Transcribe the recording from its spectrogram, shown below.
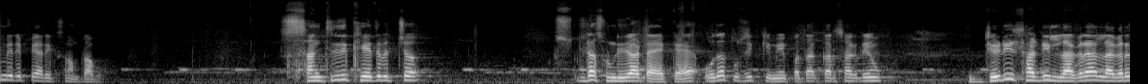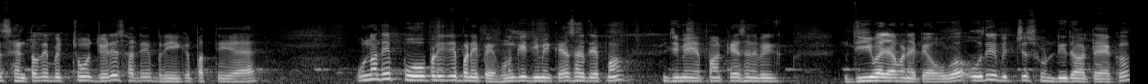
ਮੇਰੇ ਪਿਆਰੇ ਕਿਸਾਨ ਭਰਾਵੋ, ਸੰਚਰੀ ਦੇ ਖੇਤ ਵਿੱਚ ਸ- ਜਿਹੜਾ ਸੁੰਡੀ ਦਾ ਅਟੈਕ ਹੈ, ਉਹਦਾ ਤੁਸੀਂ ਕਿਵੇਂ ਪਤਾ ਕਰ ਸਕਦੇ ਹੋ? ਜਿਹੜੀ ਸਾਡੀ ਲੱਗ ਰਿਹਾ ਲੱਗ ਰਿਹਾ ਸੈਂਟਰ ਦੇ ਵਿੱਚੋਂ ਜਿਹੜੇ ਸਾਡੇ ਬਰੀਕ ਪੱਤੇ ਹੈ, ਉਹਨਾਂ ਦੇ ਪੋਪਲੇ ਜੇ ਬਣੇ ਪਏ ਹੋਣਗੇ, ਜਿਵੇਂ ਕਹਿ ਸਕਦੇ ਆਪਾਂ, ਜਿਵੇਂ ਆਪਾਂ ਕਹਿ ਸਕਦੇ ਵੀ ਦੀਵਾ ਜਿਹਾ ਬਣੇ ਪਿਆ ਹੋਊਗਾ, ਉਹਦੇ ਵਿੱਚ ਸੁੰਡੀ ਦਾ ਅਟੈਕ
